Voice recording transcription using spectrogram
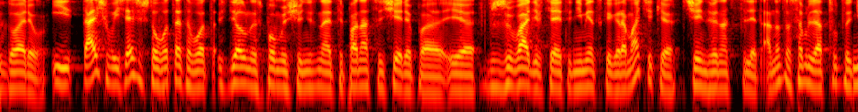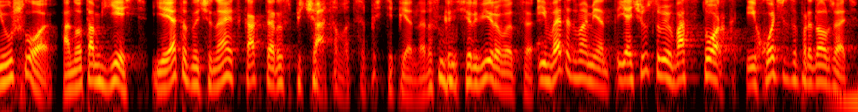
говорю. И дальше выясняется, что вот это вот сделанное с помощью, не знаю, трепанации черепа и вживания в тебя этой немецкой грамматики в течение 12 лет, оно на самом деле оттуда не ушло. Оно там есть. И это начинает как-то распечатываться постепенно, расконсервироваться. И в этот момент я чувствую восторг и хочется продолжать.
